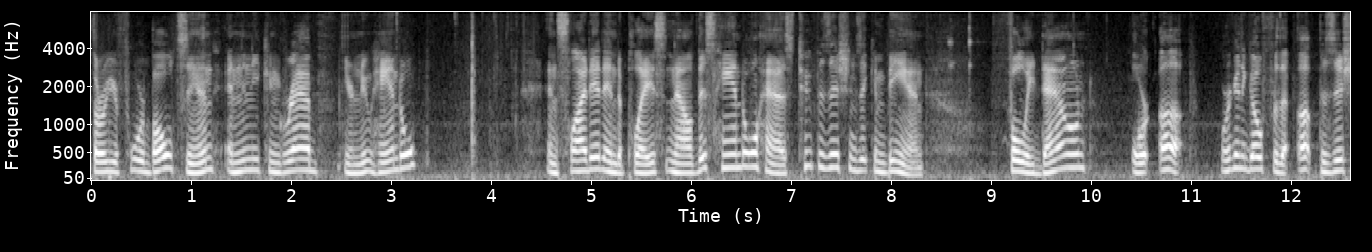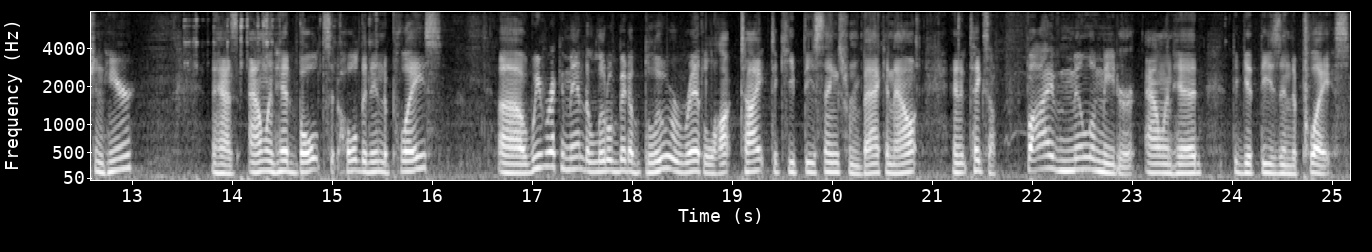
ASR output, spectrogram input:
throw your four bolts in and then you can grab your new handle and slide it into place. Now this handle has two positions it can be in, fully down or up. We're gonna go for the up position here. It has Allen head bolts that hold it into place. Uh, we recommend a little bit of blue or red Loctite to keep these things from backing out and it takes a five millimeter Allen head to get these into place.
